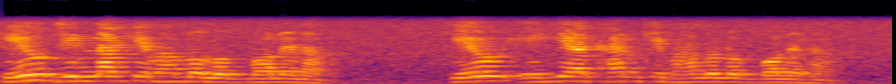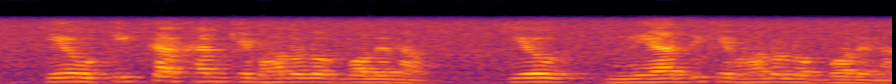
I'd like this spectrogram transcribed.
কেউ জিন্নাকে ভালো লোক বলে না। কেউ এহিয়া খানকে ভালো লোক বলে না। কেউ টিক্কা খানকে ভালো লোক বলে না। কেউ নিয়াজিকে ভালো লোক বলে না।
